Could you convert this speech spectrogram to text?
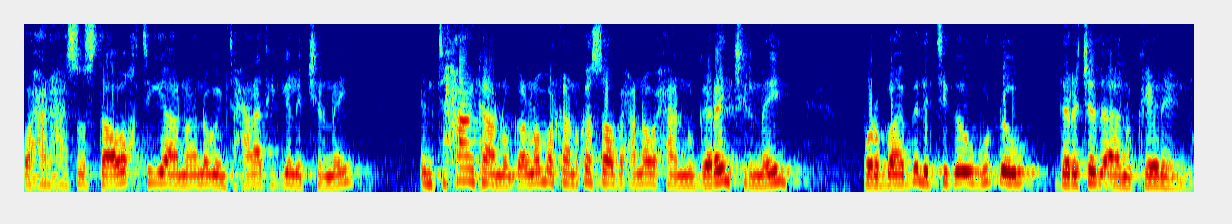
Waxaan xasuustaa waqtigii aanu anagu imtixaanaadka geli jirnay. Imtixaankaanu galno markaanu ka soo baxno waxaanu garan jirnay probabilityga ugu dhow darajada aanu keenayno.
